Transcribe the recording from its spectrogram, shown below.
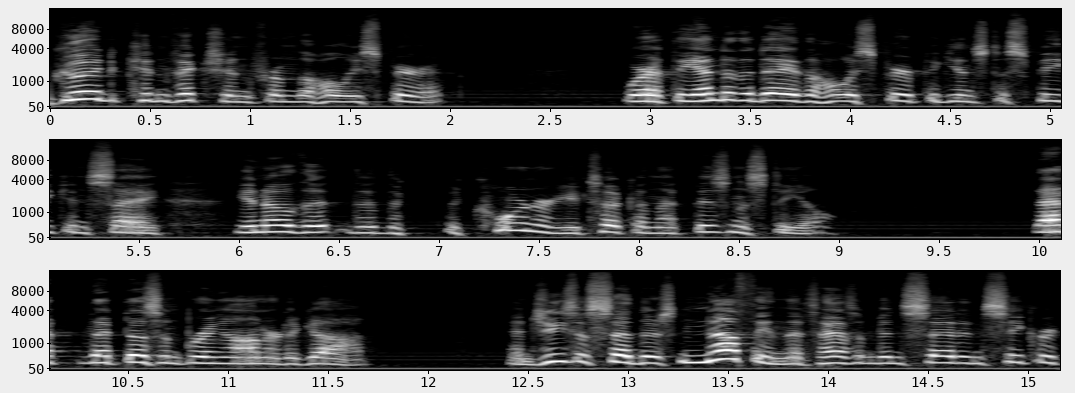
good conviction from the Holy Spirit, where at the end of the day, the Holy Spirit begins to speak and say, you know, the, the, the, the corner you took on that business deal, that, that doesn't bring honor to God. And Jesus said there's nothing that hasn't been said in secret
